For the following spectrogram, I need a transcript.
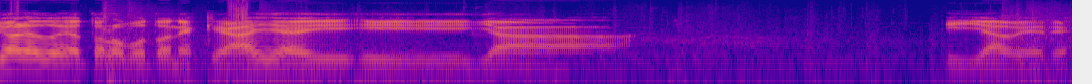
Yo le doy a todos los botones que haya y, y ya... Y ya veré.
